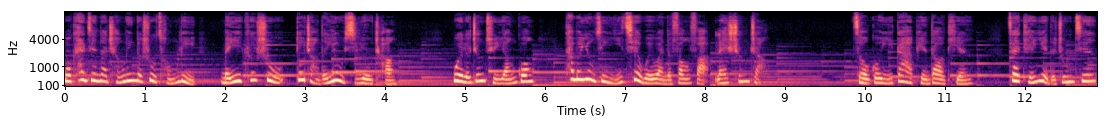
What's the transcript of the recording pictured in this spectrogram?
我看见那成林的树丛里，每一棵树都长得又细又长，为了争取阳光，它们用尽一切委婉的方法来生长。走过一大片稻田，在田野的中间，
